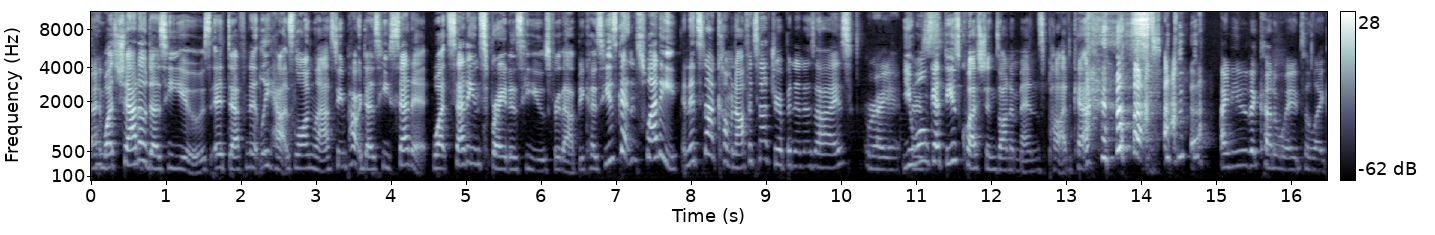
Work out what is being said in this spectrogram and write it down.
And What shadow does he use? It definitely has long lasting power. Does he set it? What setting spray does he use for that? Because he's getting sweaty and it's not coming off. It's not dripping in his eyes. right, You won't get these questions on a men's podcast. I needed a cutaway to like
